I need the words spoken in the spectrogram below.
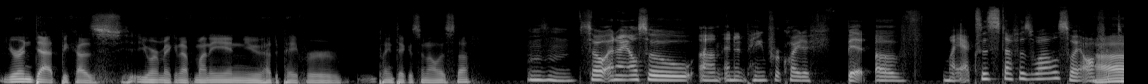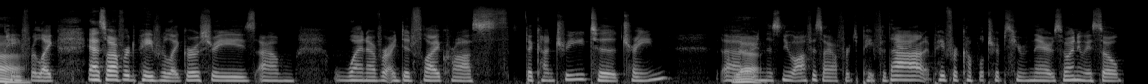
You're in debt because you weren't making enough money, and you had to pay for plane tickets and all this stuff. hmm So, and I also um, ended up paying for quite a f- bit of my ex's stuff as well. So I offered to Ah. pay for like, yeah, so I offered to pay for like groceries um, whenever I did fly across the country to train uh, Yeah. in this new office. I offered to pay for that. I paid for a couple trips here and there. So anyway, so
